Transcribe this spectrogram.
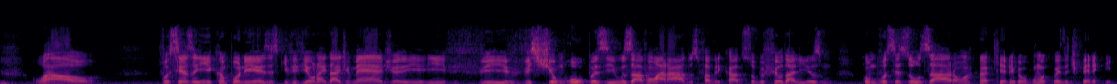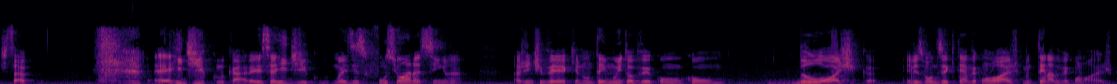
uau. Vocês aí, camponeses que viviam na Idade Média e, e, vestiam roupas e usavam arados fabricados sob o feudalismo, como vocês ousaram querer alguma coisa diferente, sabe? É ridículo, cara. Isso é ridículo. Mas isso funciona assim, né? A gente vê que não tem muito a ver com, com lógica. Eles vão dizer que tem a ver com lógica, mas não tem nada a ver com lógica.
